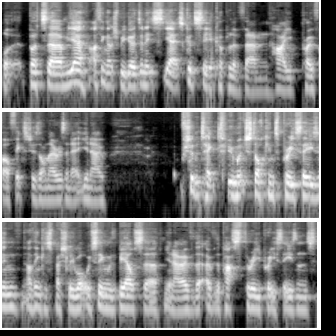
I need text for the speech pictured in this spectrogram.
but um, yeah, I think that should be good. And it's yeah, it's good to see a couple of um, high profile fixtures on there, isn't it? You know, shouldn't take too much stock into pre-season. I think especially what we've seen with Bielsa, you know, over the over the past three pre-seasons,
